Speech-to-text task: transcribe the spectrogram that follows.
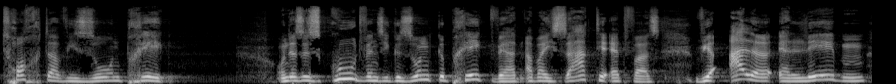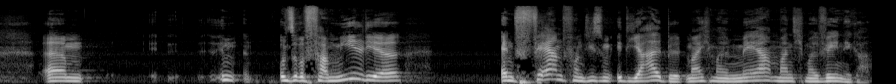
Tochter wie Sohn prägen. Und es ist gut, wenn sie gesund geprägt werden. Aber ich sage dir etwas, wir alle erleben ähm, in unsere Familie entfernt von diesem Idealbild, manchmal mehr, manchmal weniger.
